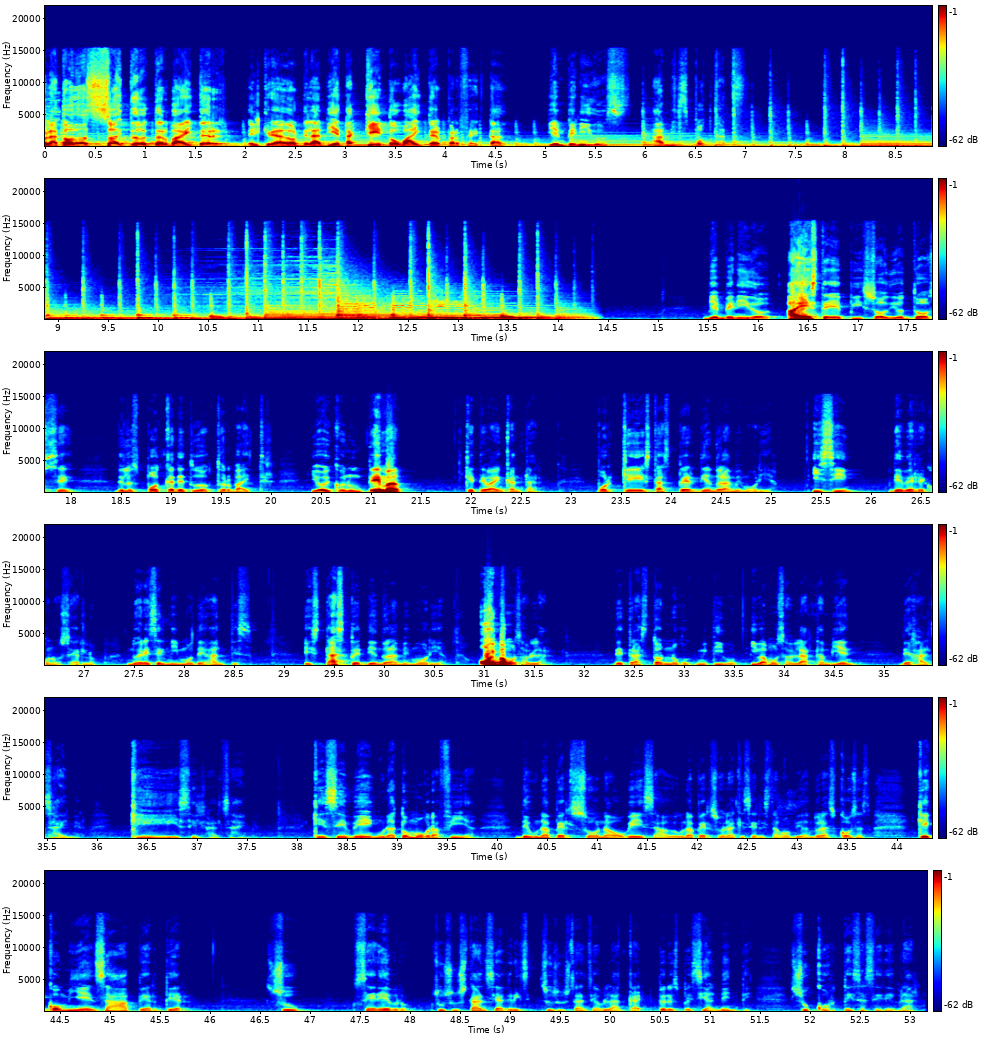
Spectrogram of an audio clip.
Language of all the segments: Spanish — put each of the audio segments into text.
Hola a todos, soy tu Dr. Biter, el creador de la dieta Keto Biter Perfecta. Bienvenidos a mis podcasts. Bienvenido a este episodio 12 de los podcasts de tu Dr. Biter. Y hoy con un tema que te va a encantar. ¿Por qué estás perdiendo la memoria? Y sí, debes reconocerlo. No eres el mismo de antes estás perdiendo la memoria. Hoy vamos a hablar de trastorno cognitivo y vamos a hablar también de Alzheimer. ¿Qué es el Alzheimer? ¿Qué se ve en una tomografía de una persona obesa o de una persona que se le están olvidando las cosas, que comienza a perder su cerebro, su sustancia gris, su sustancia blanca, pero especialmente su corteza cerebral?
